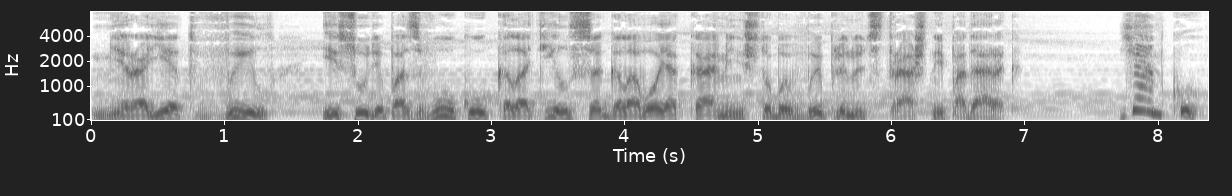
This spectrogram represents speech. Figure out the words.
Мироед выл и, судя по звуку, колотился головой о камень, чтобы выплюнуть страшный подарок «Ямку,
